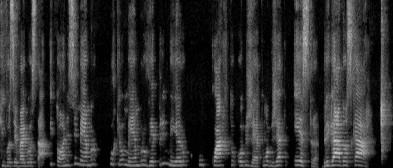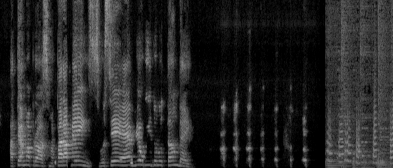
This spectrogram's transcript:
que você vai gostar. E torne-se membro, porque o membro vê primeiro o quarto objeto, um objeto extra. Obrigada, Oscar! Até uma próxima. Parabéns. Você é meu ídolo também.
